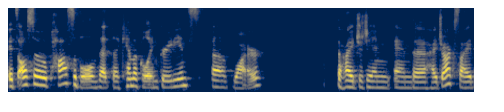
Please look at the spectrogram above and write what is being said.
It's also possible that the chemical ingredients of water, the hydrogen and the hydroxide,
